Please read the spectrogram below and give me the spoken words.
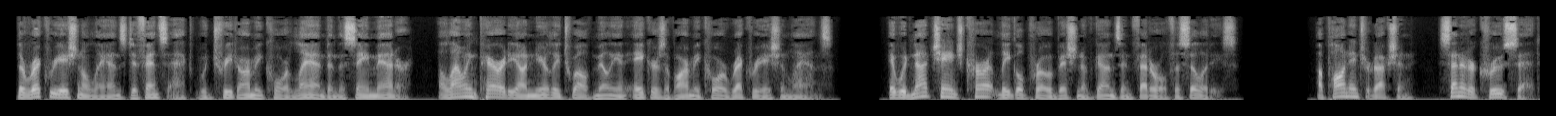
The Recreational Lands Defense Act would treat Army Corps land in the same manner, allowing parity on nearly 12 million acres of Army Corps recreation lands. It would not change current legal prohibition of guns in federal facilities. Upon introduction, Senator Cruz said,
